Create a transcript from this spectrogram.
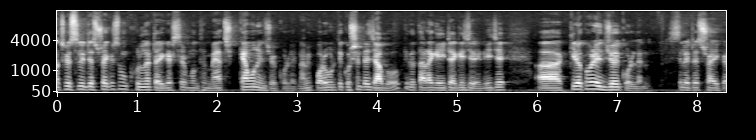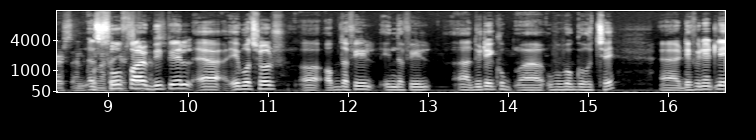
আজকের সিলেটের স্ট্রাইকার্স এবং খুলনা টাইগার্সের মধ্যে ম্যাচ কেমন এনজয় করলেন? আমি পরবর্তী কোশ্চেনটায় যাব কিন্তু তার আগে এইটা আগে জেনে নিই যে কিরকমের এনজয় করলেন সিলেটের স্ট্রাইকার্স সো ফার বিপিএল এবছর off the field in the field দুইটাই খুব উপভোগ্য হচ্ছে। ডেফিনেটলি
